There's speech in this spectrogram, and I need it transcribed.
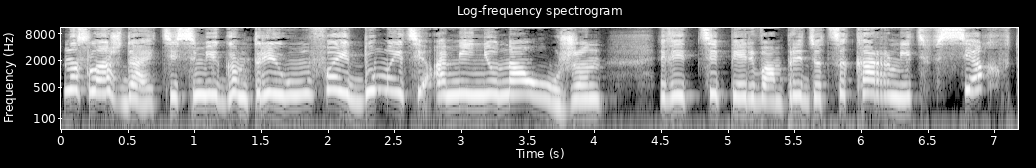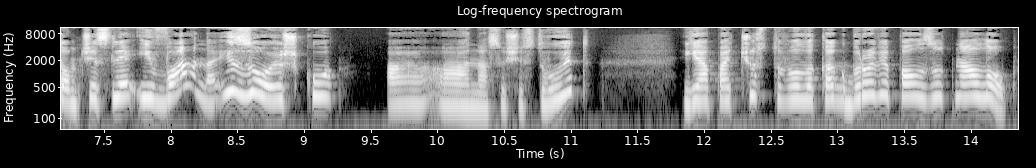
наслаждайтесь мигом триумфа и думайте о меню на ужин. Ведь теперь вам придется кормить всех, в том числе Ивана и Зоюшку. А, а она существует? Я почувствовала, как брови ползут на лоб.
